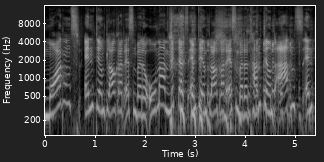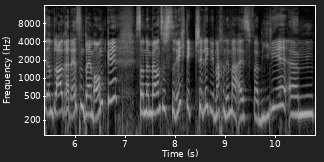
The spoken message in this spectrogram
morgens Ente und Blaugrad essen bei der Oma, mittags Ente und Blaugrad essen bei der Tante und abends Ente und Blaugrad essen beim Onkel. Sondern bei uns ist es richtig chillig. Wir machen immer als Familie ähm,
